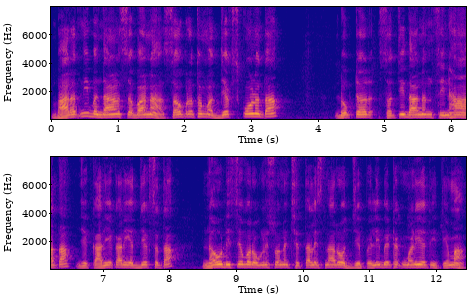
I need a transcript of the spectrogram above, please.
ભારતની બંધારણ સભાના સૌપ્રથમ અધ્યક્ષ કોણ હતા? ડૉક્ટર સચ્ચિદાનંદ સિન્હા હતા, જે કાર્યકારી અધ્યક્ષ હતા. નવ ડિસેમ્બર ઓગણીસો ને છેતાલીસના રોજ જે પહેલી બેઠક મળી હતી તેમાં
